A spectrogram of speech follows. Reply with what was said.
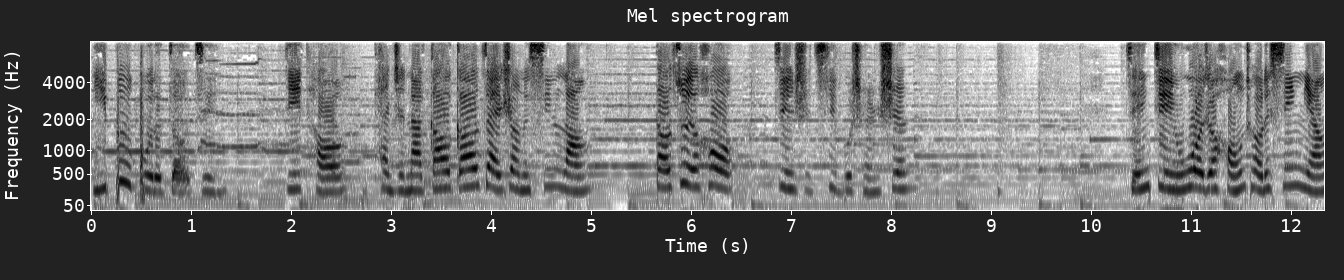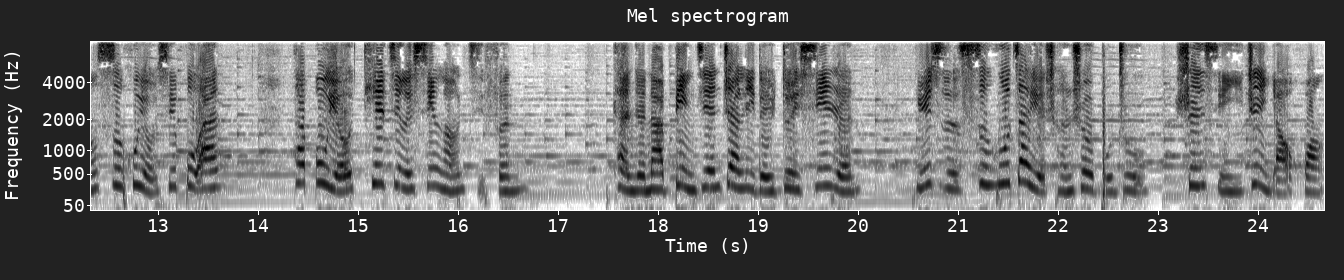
一步步的走近，低头看着那高高在上的新郎，到最后竟是泣不成声。紧紧握着红绸的新娘似乎有些不安。她不由贴近了新郎几分，看着那并肩站立的一对新人，女子似乎再也承受不住，身形一阵摇晃。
